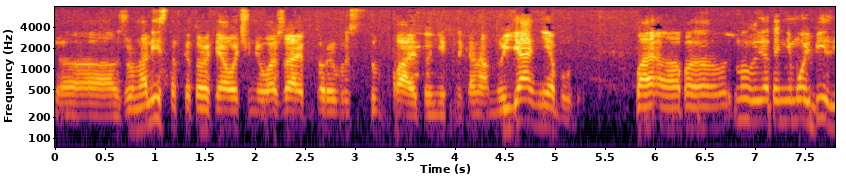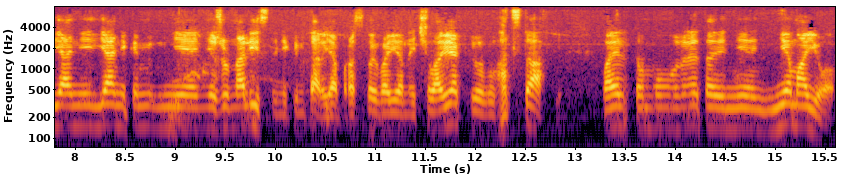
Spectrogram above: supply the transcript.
э, журналистов, которых я очень уважаю, которые выступают у них на канале, но я не буду. По, э, по, ну, это не мой бизнес, я не, я не, не, не журналист, не комментарий, я простой военный человек в отставке поэтому это не, не мое.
